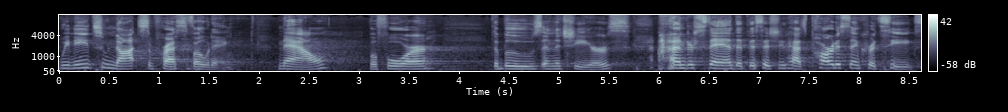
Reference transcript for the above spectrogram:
we need to not suppress voting. Now, before the boos and the cheers, I understand that this issue has partisan critiques,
